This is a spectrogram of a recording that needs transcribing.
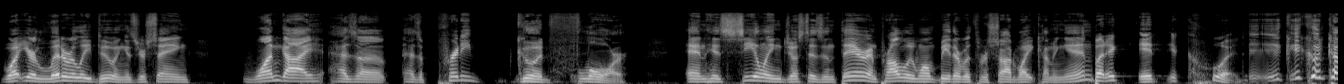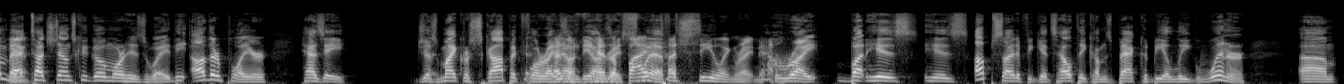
what you're literally doing is you're saying one guy has a has a pretty good floor and his ceiling just isn't there and probably won't be there with Rachaad White coming in. But it it it could. it, it could come back. Yeah. Touchdowns could go more his way. The other player has a just microscopic floor right has now a, in DeAndre has a five Swift. touch ceiling right now. Right, but his his upside if he gets healthy comes back could be a league winner. Um,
